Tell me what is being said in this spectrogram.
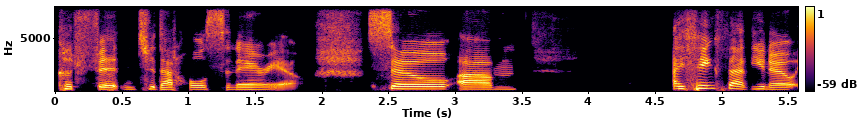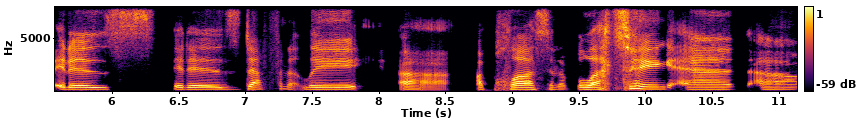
could fit into that whole scenario. So um, I think that you know it is it is definitely uh, a plus and a blessing and uh,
